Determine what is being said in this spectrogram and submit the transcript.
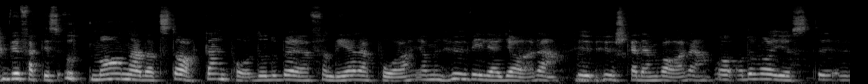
blev faktiskt uppmanad att starta en podd och då började jag fundera på ja, men hur vill jag göra? Hur, hur ska den vara? Och, och då var just eh,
